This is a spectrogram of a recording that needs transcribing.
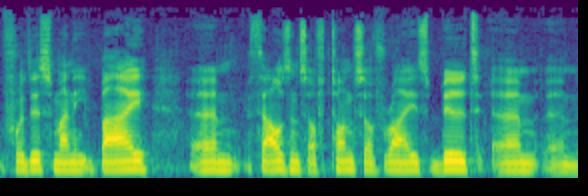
for this money, buy um, thousands of tons of rice, build um, um,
